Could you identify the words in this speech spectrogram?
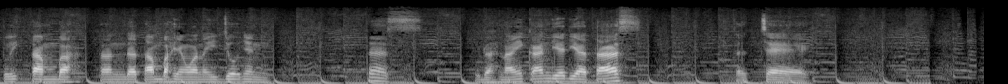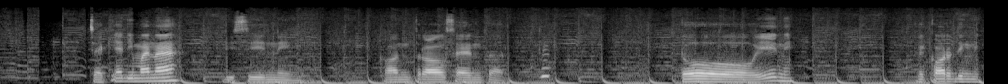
Klik tambah tanda tambah yang warna hijaunya nih tes udah naik kan dia di atas? Kita cek. Ceknya di mana? Di sini. Control center. Tuh ini. Recording nih.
